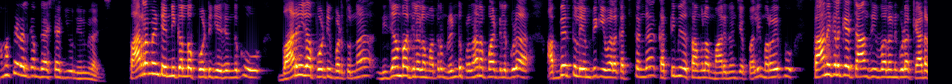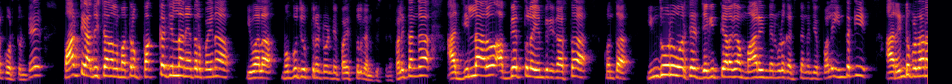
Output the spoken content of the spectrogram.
నమస్తే వెల్కమ్ టు హ్యాష్ యూ. నేను రాజేష్. పార్లమెంట్ ఎన్నికల్లో పోటీ చేసేందుకు భారీగా పోటీ పడుతున్న నిజామాబాద్ జిల్లాలో మాత్రం రెండు ప్రధాన పార్టీలకు కూడా అభ్యర్థుల ఎంపిక ఇవాళ ఖచ్చితంగా కత్తి మీద సాములం మారిందని చెప్పాలి. మరోవైపు స్థానికులకే ఛాన్స్ ఇవ్వాలని కూడా కేటర్ కోరుతుంటే పార్టీ అధిష్టానాలు మాత్రం పక్క జిల్లా నేతలపైన ఇవాళ మొగ్గు చూపుతున్నటువంటి పరిస్థితులు కనిపిస్తున్నాయి. ఫలితంగా ఆ జిల్లాలో అభ్యర్థుల ఎంపిక కాస్త కొంత ఇందూరు వర్సెస్ జగిత్యాలగా మారిందని కూడా ఖచ్చితంగా చెప్పాలి. ఇంతకీ ఆ రెండు ప్రధాన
